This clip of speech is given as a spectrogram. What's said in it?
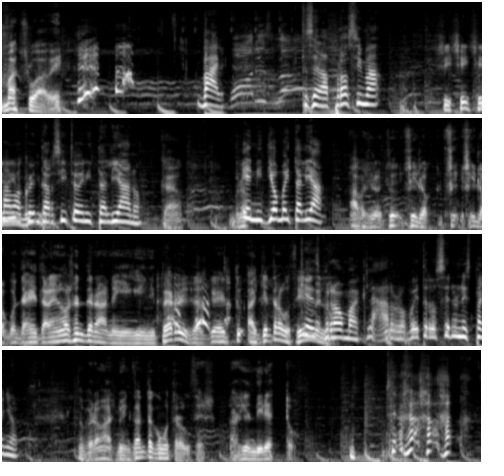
más suave. vale. Entonces la próxima Sí, sí, sí. vamos a contar sitio en italiano. Claro. En idioma italiano. Ah, pues si lo, si, lo, si- si lo cuentas en italiano no se entera ni, ni Perry, hay que, hay que Que es broma, claro, lo voy a traducir en español. No, pero más, me encanta cómo traduces, así en directo.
